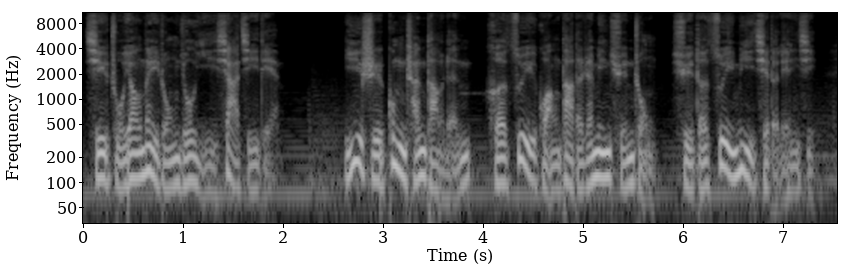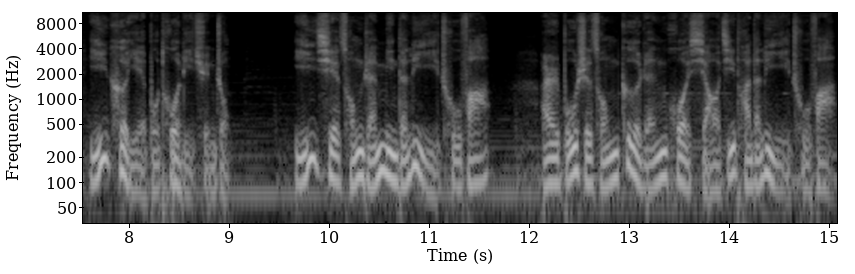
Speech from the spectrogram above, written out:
其主要内容有以下几点：一是共产党人和最广大的人民群众取得最密切的联系，一刻也不脱离群众。一切从人民的利益出发，而不是从个人或小集团的利益出发。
